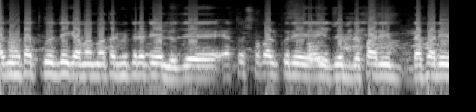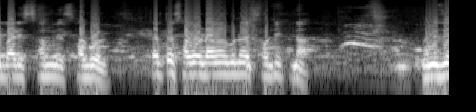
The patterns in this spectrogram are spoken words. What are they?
আমি হঠাৎ করে দেখি আমার মাথার ভিতরে এটা এলো যে এত সকাল করে এই যে ব্যাপারী, ব্যাপারীর বাড়ির সামনে ছাগল, তাহলে তো ছাগলটা আমার মনে সঠিক না। মানে যে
